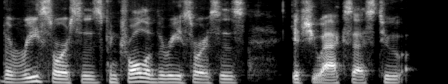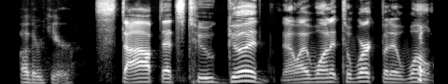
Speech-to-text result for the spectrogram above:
the resources, control of the resources, gets you access to other gear. Stop. That's too good. Now I want it to work, but it won't.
